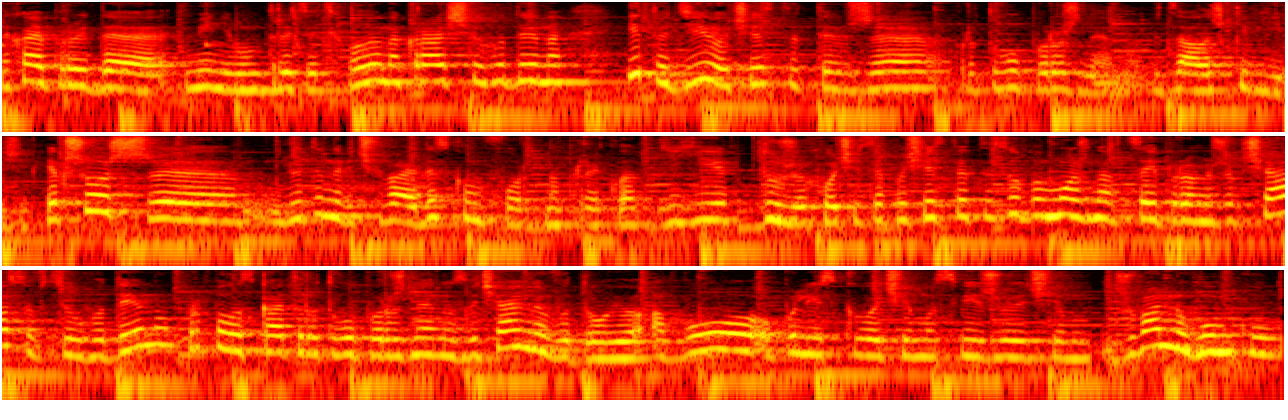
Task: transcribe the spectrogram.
нехай пройде мінімум 30 хвилин на краще година, і тоді очистити вже ротову порожнину від залишків їжі. Якщо ж е, людина відчуває дискомфорт, наприклад, її дуже хочеться почистити зуби, можна в цей проміжок часу, в цю годину, прополоскати ротову порожнину звичайною водою або ополіскувачем освіжуючим, жувальну гумку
